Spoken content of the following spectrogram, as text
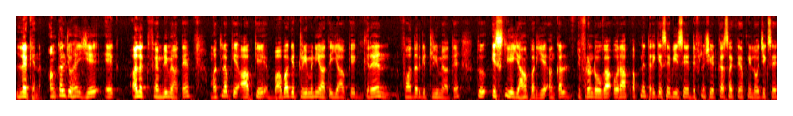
लेकिन अंकल जो हैं, ये एक अलग फैमिली में आते हैं। मतलब कि आपके बाबा के ट्री में नहीं आते, या आपके ग्रैंड फादर के ट्री में आते हैं। तो इसलिए यहाँ पर ये अंकल डिफरेंट होगा, और आप अपने तरीके से भी इसे डिफ्रेंशिएट कर सकते हैं अपनी लॉजिक से।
